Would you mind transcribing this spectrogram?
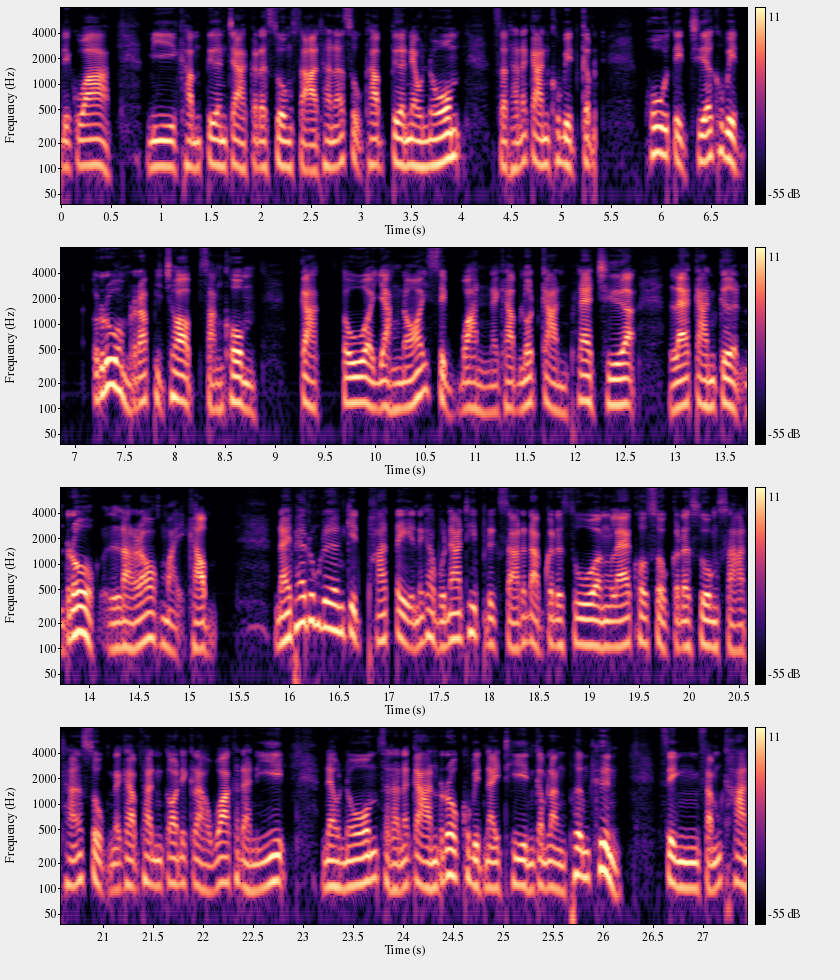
เรียกว่ามีคำเตือนจากกระทรวงสาธารณสุขครับ เตือนแนวโน้ม สถานการณ์โควิดกับผู้ติดเชื้อโควิด ร่วมรับผิดชอบสังคม กักตัวอย่างน้อย 10 วันนะครับ ลดการแพร่เชื้อ และการเกิดโรคระลอกใหม่ครับ นายแพทย์รุ่งเรืองกิจพาตินะครับหัวหน้าที่ปรึกษาระดับกระทรวง และโฆษกกระทรวงสาธารณสุขนะครับท่านก็ได้กล่าวว่าขณะนี้ แนวโน้มสถานการณ์โรคโควิด -19 กำลังเพิ่มขึ้น สิ่งสำคัญ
